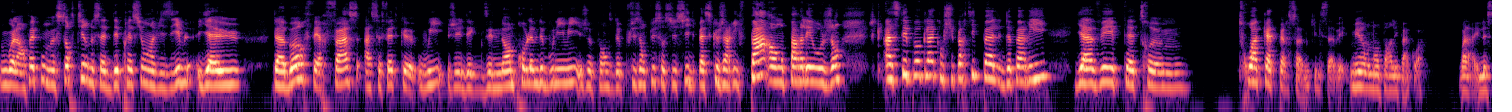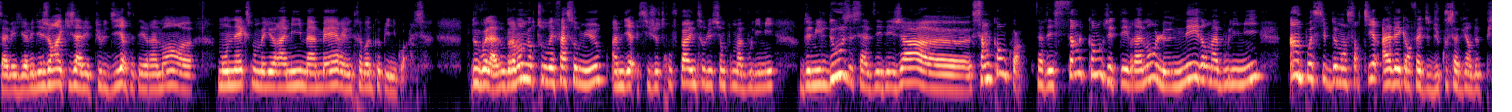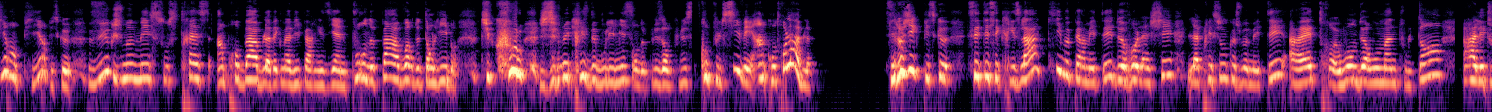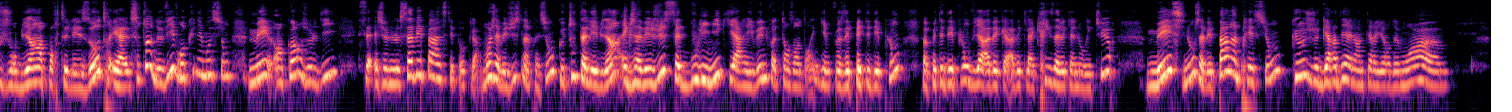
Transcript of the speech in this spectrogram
Donc voilà, en fait, pour me sortir de cette dépression invisible, il y a eu d'abord faire face à ce fait que oui, j'ai des énormes problèmes de boulimie, je pense de plus en plus au suicide parce que j'arrive pas à en parler aux gens. À cette époque-là, quand je suis partie de Paris, il y avait peut-être trois, quatre personnes qui le savaient, mais on n'en parlait pas quoi. Voilà, il le savait. Il y avait des gens à qui j'avais pu le dire. C'était vraiment euh, mon ex, mon meilleur ami, ma mère et une très bonne copine, quoi. Donc voilà, donc vraiment me retrouver face au mur, à me dire si je trouve pas une solution pour ma boulimie. 2012, ça faisait déjà euh, 5 ans, quoi. Ça faisait 5 ans que j'étais vraiment le nez dans ma boulimie, impossible de m'en sortir avec en fait du coup ça devient de pire en pire puisque vu que je me mets sous stress improbable avec ma vie parisienne pour ne pas avoir de temps libre du coup mes crises de boulimie sont de plus en plus compulsives et incontrôlables c'est logique puisque c'était ces crises-là qui me permettaient de relâcher la pression que je me mettais à être Wonder Woman tout le temps, à aller toujours bien, à porter les autres et surtout à ne vivre aucune émotion. Mais encore, je le dis, je ne le savais pas à cette époque-là. Moi, j'avais juste l'impression que tout allait bien et que j'avais juste cette boulimie qui arrivait une fois de temps en temps et qui me faisait péter des plombs, enfin péter des plombs via avec avec la crise avec la nourriture. Mais sinon, j'avais pas l'impression que je gardais à l'intérieur de moi euh,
